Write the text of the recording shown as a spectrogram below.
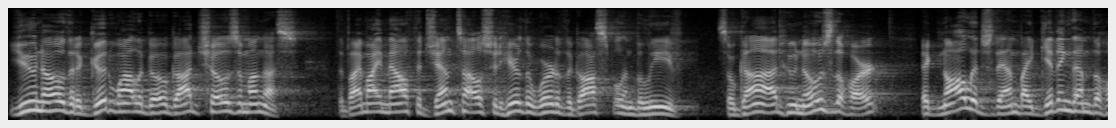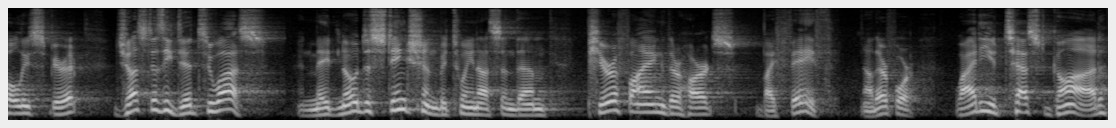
you know that a good while ago God chose among us that by my mouth the Gentiles should hear the word of the gospel and believe. So God, who knows the heart, acknowledged them by giving them the Holy Spirit, just as he did to us, and made no distinction between us and them, purifying their hearts by faith. Now, therefore, why do you test God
